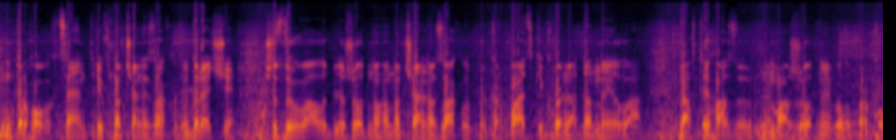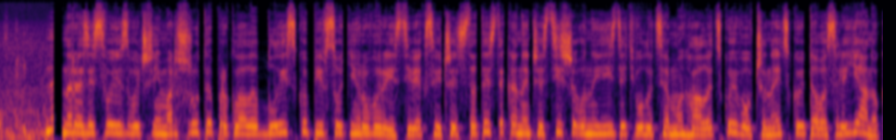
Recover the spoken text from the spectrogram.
ну, торгових центрів, навчальних закладів. До речі, що здивувало, біля жодного навчального закладу, Прикарпатський, Короля Данила, Нафтигазу нема жодної велопарковки. Наразі свої звичні маршрути проклали близько півсотні роверистів. Як свідчить статистика, найчастіше вони їздять вулицями Галицької, Вовчинецької та Василіянок.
